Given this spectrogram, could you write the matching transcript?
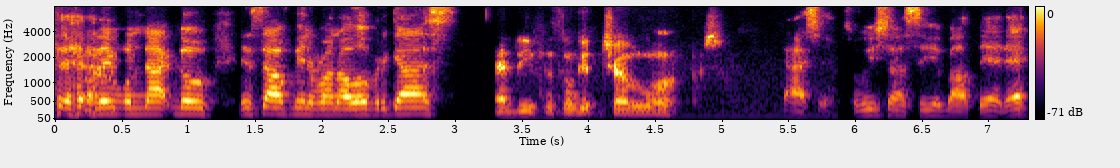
they will not go in South Bend and run all over the guys. That defense gonna get the Trevor Lawrence. Gotcha. So we shall see about that.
